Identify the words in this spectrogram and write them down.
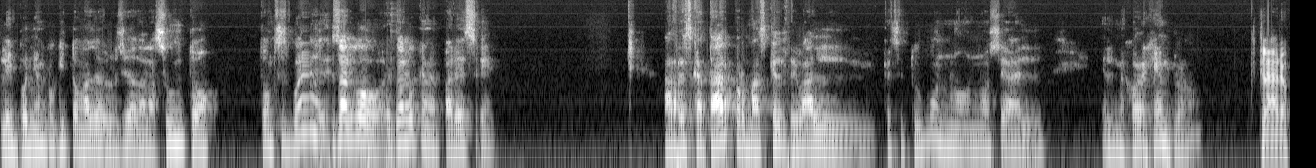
le imponía un poquito más de velocidad al asunto. Entonces, bueno, es algo, es algo que me parece a rescatar, por más que el rival que se tuvo no, no sea el, el mejor ejemplo, ¿no? Claro.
